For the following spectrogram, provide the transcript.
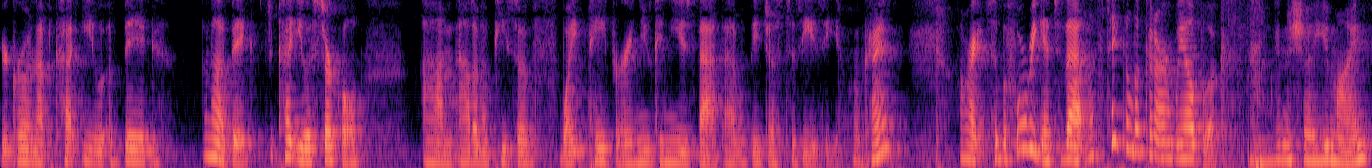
your grown up cut you a big, not a big, cut you a circle um, out of a piece of white paper and you can use that. That would be just as easy, okay? All right, so before we get to that, let's take a look at our whale book. I'm gonna show you mine.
